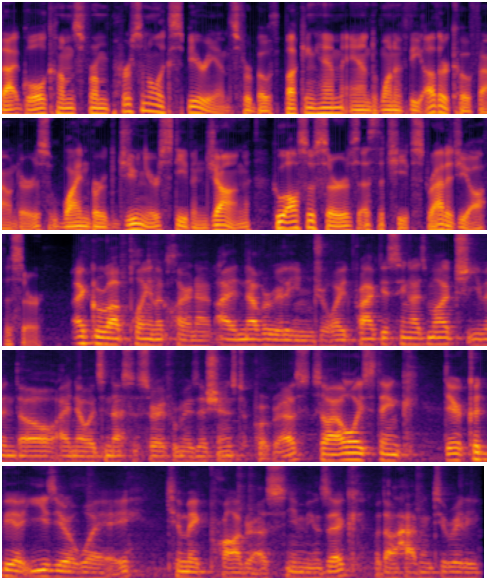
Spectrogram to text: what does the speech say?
That goal comes from personal experience for both Buckingham and one of the other co founders, Weinberg Jr. Stephen Jung, who also serves as the chief strategy officer. I grew up playing the clarinet. I never really enjoyed practicing as much, even though I know it's necessary for musicians to progress. So I always think there could be an easier way to make progress in music without having to really,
